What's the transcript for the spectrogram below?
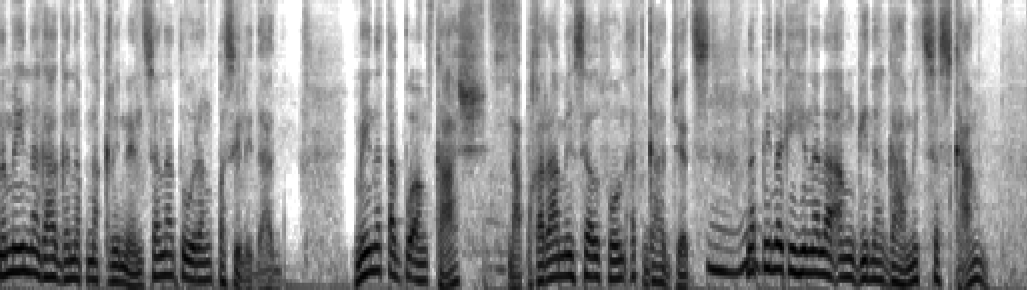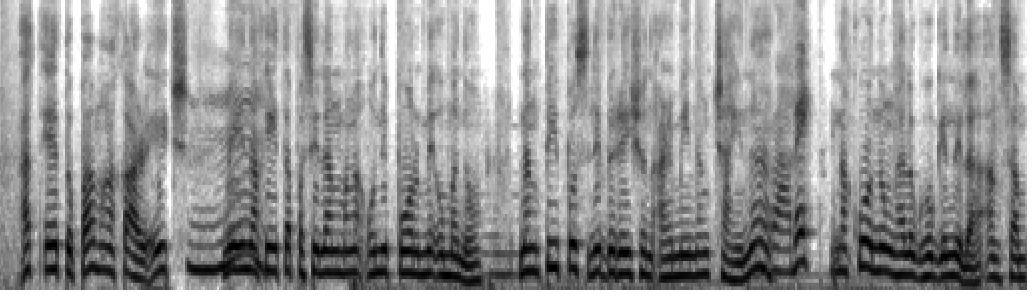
na may nagaganap na krimen sa naturang pasilidad. May natagpo ang cash, napakaraming cellphone at gadgets na pinaghihinala ang ginagamit sa scam. At eto pa mga ka-RH, may nakita pa silang mga uniforme umano ng People's Liberation Army ng China. Grabe. Naku, nung halughugin nila ang 10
